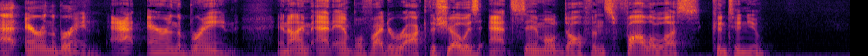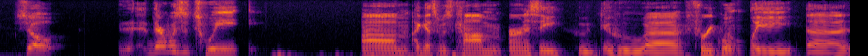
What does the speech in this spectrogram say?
At Aaron the Brain. At Aaron the Brain. And I'm at Amplified to Rock. The show is at Same Old Dolphins. Follow us. Continue. So there was a tweet. Um, I guess it was Tom Ernisse who who uh, frequently uh,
